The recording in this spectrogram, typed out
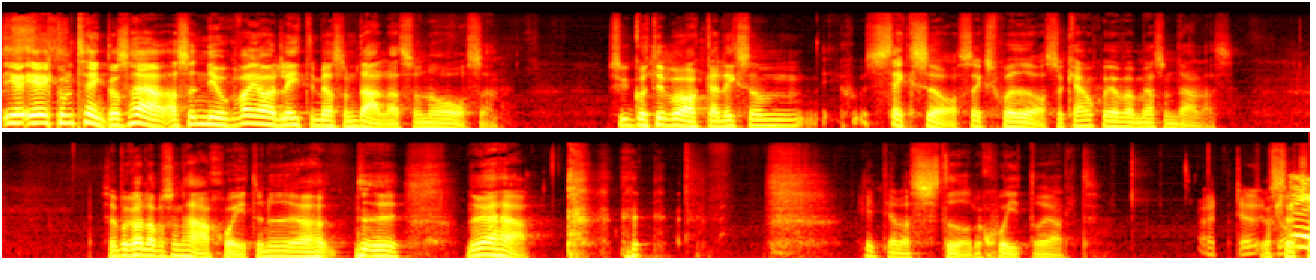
jag, jag kommer tänka så här, alltså nog var jag lite mer som Dallas för några år sedan. Skulle gå tillbaka liksom sex år, sex, sju år så kanske jag var mer som Dallas. Så jag började kolla på sån här skit och nu är jag, nu, nu är jag här. Helt jävla störd och skiter i allt. Jag har sett så mycket...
